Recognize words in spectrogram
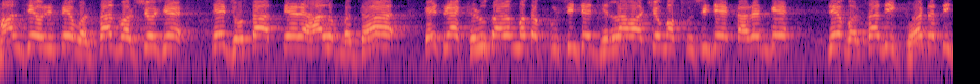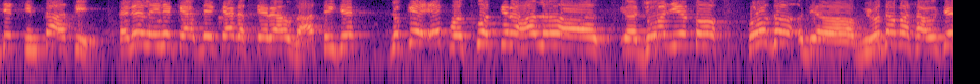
હાલ જે રીતે વરસાદ વરસ્યો છે, તે જોતા અત્યારે હાલ બધા કહી શકાય ખેડૂત આલમમાં તો ખુશી છે જિલ્લાવાસીઓમાં ખુશી છે, કારણ કે જે વરસાદી ઘટ હતી, જે ચિંતા હતી, એને લઈને ક્યાંક ને ક્યાંક અત્યારે હાલ રાહત થઈ છે. જોકે એક વસ્તુ અત્યારે હાલ જોવા જઈએ તો થોડોક વિરોધાભાસ આવ્યો છે.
